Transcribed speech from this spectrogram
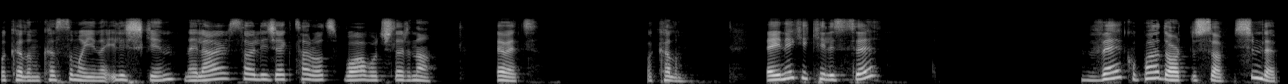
Bakalım Kasım ayına ilişkin neler söyleyecek tarot Boğa burçlarına. Evet, bakalım. Değnek ikilisi ve kupa dörtlüsü. Şimdi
